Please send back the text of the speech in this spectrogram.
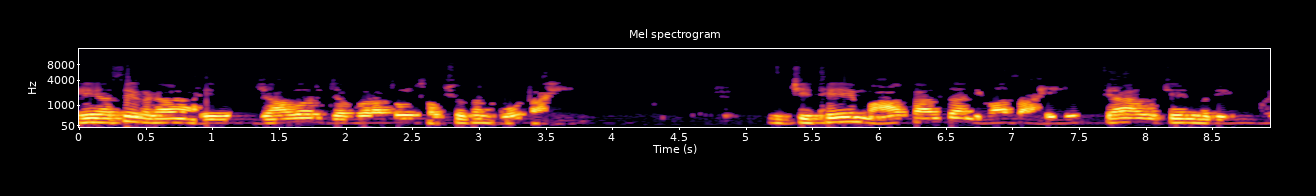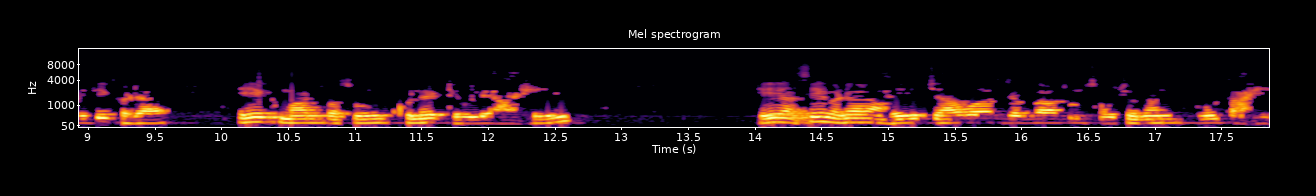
हे असे घड्याळ आहे ज्यावर जगभरातून संशोधन होत आहे. जिथे महाकालचा निवास आहे त्या उज्जैनमधील वैदिक घड्याळ एक मार्च पासून खुले ठेवले आहे. हे असे घड्याळ आहे ज्यावर जगभरातून संशोधन होत आहे.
